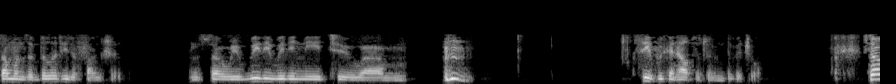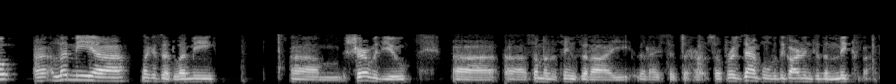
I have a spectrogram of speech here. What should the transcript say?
someone's ability to function. And so we really, really need to um, see if we can help such an individual. So uh, let me, uh, like I said, let me um, share with you uh, uh, some of the things that I that I said to her. So, for example, with regard to the mikvah,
